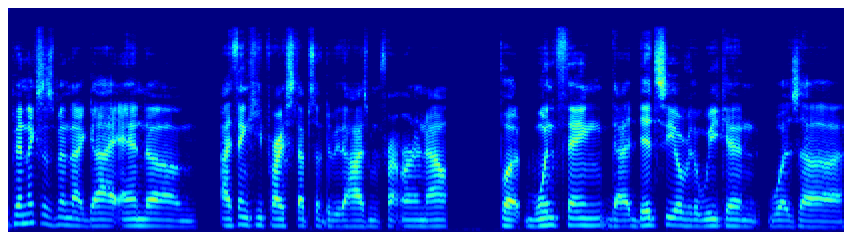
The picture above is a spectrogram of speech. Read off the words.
Penix has been that guy, and um, I think he probably steps up to be the Heisman front runner now. But one thing that I did see over the weekend was uh,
